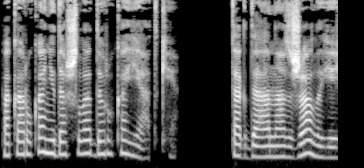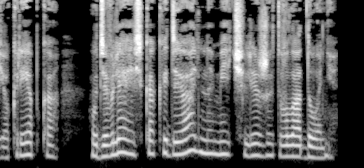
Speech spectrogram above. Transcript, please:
пока рука не дошла до рукоятки. Тогда она сжала ее крепко, удивляясь, как идеально меч лежит в ладони.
